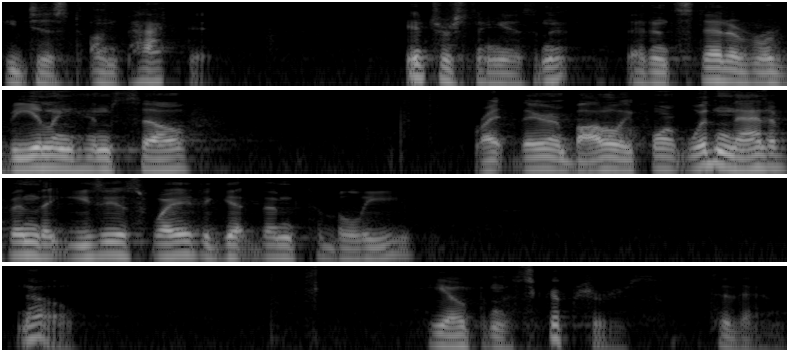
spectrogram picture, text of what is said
He just unpacked it. Interesting, isn't it? That instead of revealing himself right there in bodily form, wouldn't that have been the easiest way to get them to believe? No. He opened the scriptures to them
